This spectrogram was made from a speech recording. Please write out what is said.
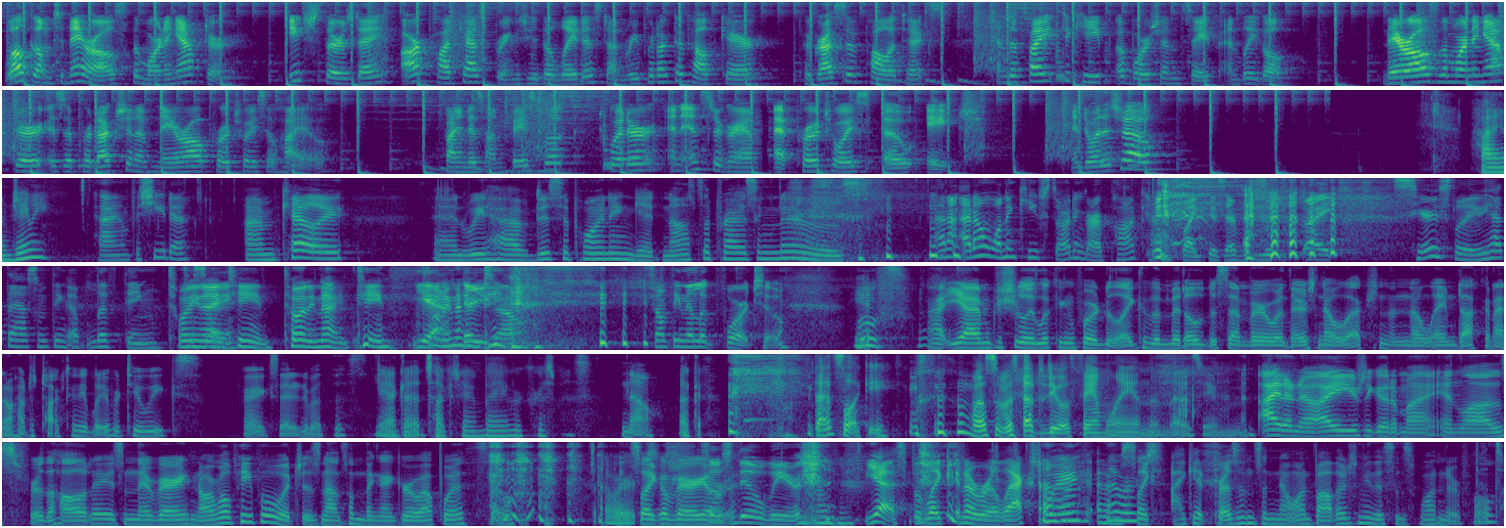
Welcome to NARAL's The Morning After. Each Thursday, our podcast brings you the latest on reproductive health care, progressive politics, and the fight to keep abortion safe and legal. NARAL's The Morning After is a production of NARAL Pro Choice Ohio. Find us on Facebook, Twitter, and Instagram at ProChoiceOH. Enjoy the show! Hi, I'm Jamie. Hi, I'm Rashida. I'm Kelly, and we have disappointing yet not surprising news. I don't, I don't want to keep starting our podcast like this every week. Like, seriously, we have to have something uplifting. to say. 2019, 2019. Yeah, there you 2019. go. something to look forward to. Oof. Uh, yeah, I'm just really looking forward to like the middle of December when there's no election and no lame duck, and I don't have to talk to anybody for two weeks. Very excited about this. You're not going to talk to anybody over Christmas? No, Okay. That's lucky. Most of us have to deal with family, and then that's even. I don't know. I usually go to my in-laws for the holidays, and they're very normal people, which is not something I grew up with. So That works. it's like a very So still weird. yes, but like in a relaxed way. And I'm just works. like, I get presents and no one bothers me. This is wonderful.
